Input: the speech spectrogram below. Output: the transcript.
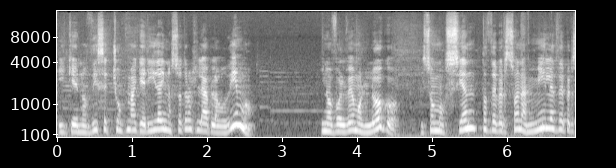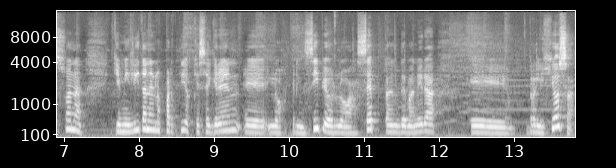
y que nos dice chusma querida y nosotros le aplaudimos. Y nos volvemos locos. Y somos cientos de personas, miles de personas que militan en los partidos, que se creen eh, los principios, los aceptan de manera religiosa.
